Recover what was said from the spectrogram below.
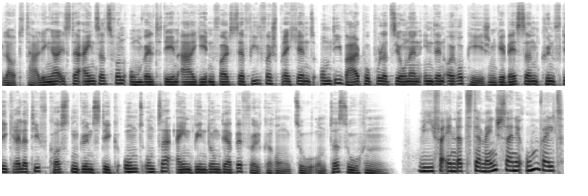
Laut Tallinger ist der Einsatz von Umwelt-DNA jedenfalls sehr vielversprechend, um die Wahlpopulationen in den europäischen Gewässern künftig relativ kostengünstig und unter Einbindung der Bevölkerung zu untersuchen. Wie verändert der Mensch seine Umwelt?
